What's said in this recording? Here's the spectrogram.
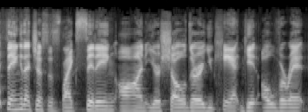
that thing that just is like sitting on your shoulder you can't get over it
